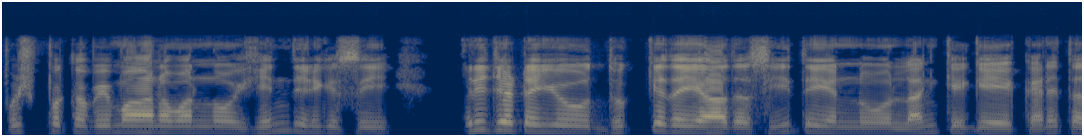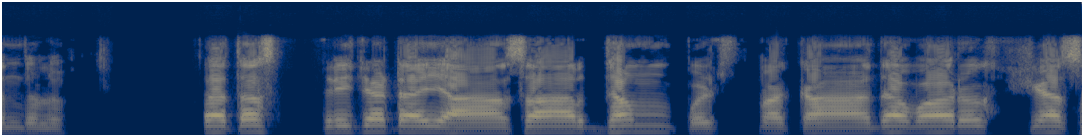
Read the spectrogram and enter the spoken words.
ಪುಷ್ಪಕ ವಿಮಾನವನ್ನು ಹಿಂದಿರುಗಿಸಿ, ತ್ರಿಜಟೆಯು ದುಃಖಿತೆಯಾದ ಸೀತೆಯನ್ನು ಲಂಕೆಗೆ ಕರೆತಂದಳು. ತತಸ್ತ್ರಿಜಟಯಾ ಸಾರ್ಧಂ ಪುಷ್ಪಕಾದವರುಹ್ಯಸ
